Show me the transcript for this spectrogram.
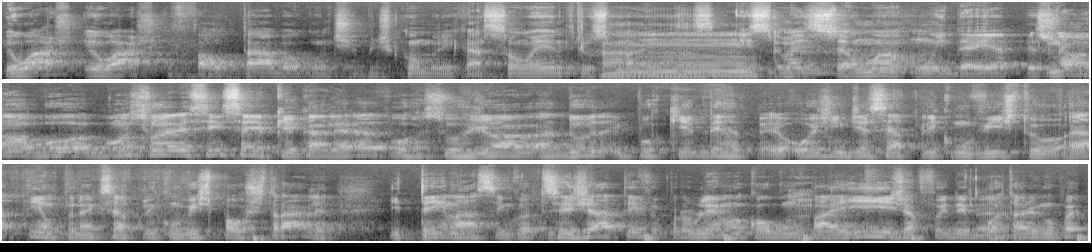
Eu acho, eu acho que faltava algum tipo de comunicação entre os países. Isso- mas isso é uma, uma ideia pessoal. Não, não, boa, bom esclarecer isso aí, porque galera, porra, surgiu a, a dúvida, porque de repente, hoje em dia você aplica um visto, é há tempo, né, que você aplica um visto pra Austrália e tem lá, assim, você já teve problema com algum país, já foi deportado em algum país,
